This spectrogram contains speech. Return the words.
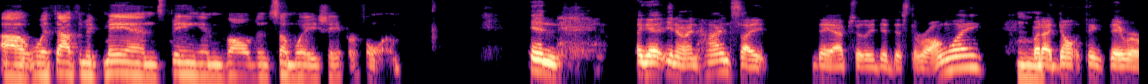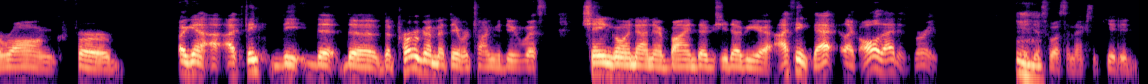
uh, without the McMahons being involved in some way, shape, or form. And again, you know, in hindsight, they absolutely did this the wrong way. but I don't think they were wrong for. Again, I, I think the, the the the program that they were trying to do with Shane going down there buying WCW, I think that like all that is great. It Mhm. just wasn't executed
